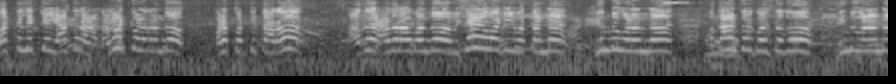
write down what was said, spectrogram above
ಕಟ್ಟಲಿಕ್ಕೆ ಎರಡ್ ಸಾವಿರ ನಲವತ್ತೇಳರಂದು ಹೊರಕೊಟ್ಟಿದ್ದಾರೋ ಅದ ಅದರ ಒಂದು ವಿಷಯವಾಗಿ ಇವತ್ತನ್ನ ಹಿಂದೂಗಳನ್ನ ಮತಾಂತರಗೊಳಿಸೋದು, ಹಿಂದೂಗಳನ್ನ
